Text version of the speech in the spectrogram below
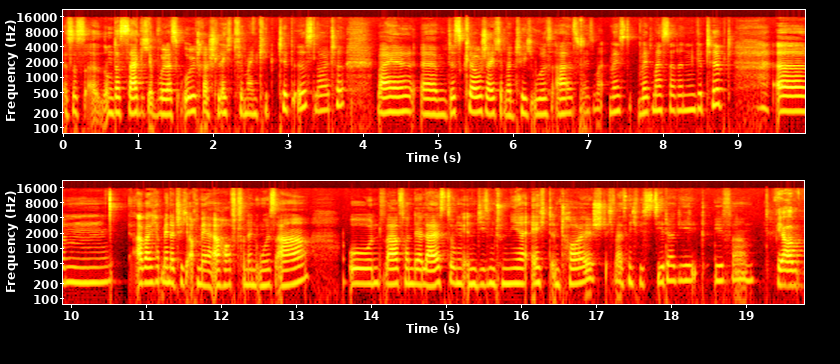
es ist, äh, und das sage ich, obwohl das ultra schlecht für meinen Kick-Tipp ist, Leute, weil ähm, Disclosure, ich habe natürlich USA als Weltmeisterinnen getippt, ähm, aber ich habe mir natürlich auch mehr erhofft von den USA und war von der Leistung in diesem Turnier echt enttäuscht. Ich weiß nicht, wie es dir da geht, Eva. Ja,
